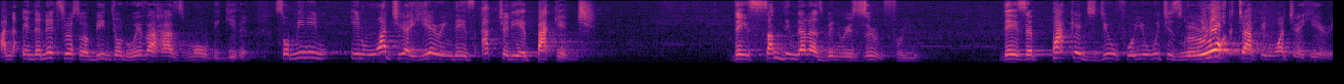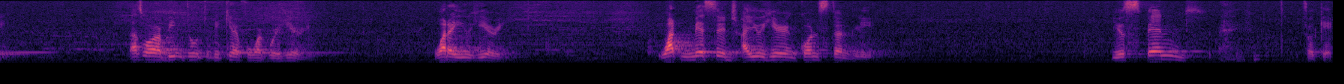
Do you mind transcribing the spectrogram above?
And in the next verse, we're being told whoever has more will be given. So, meaning in what you're hearing, there's actually a package. There's something that has been reserved for you. There's a package deal for you which is locked up in what you're hearing. That's why we're being told to be careful what we're hearing. What are you hearing? What message are you hearing constantly? You spend okay.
